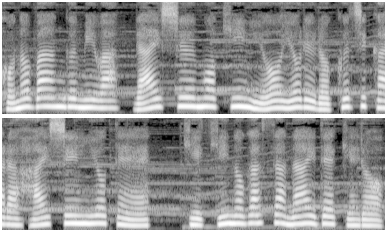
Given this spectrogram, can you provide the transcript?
この番組は来週も金曜夜6時から配信予定。聞き逃さないでけど。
